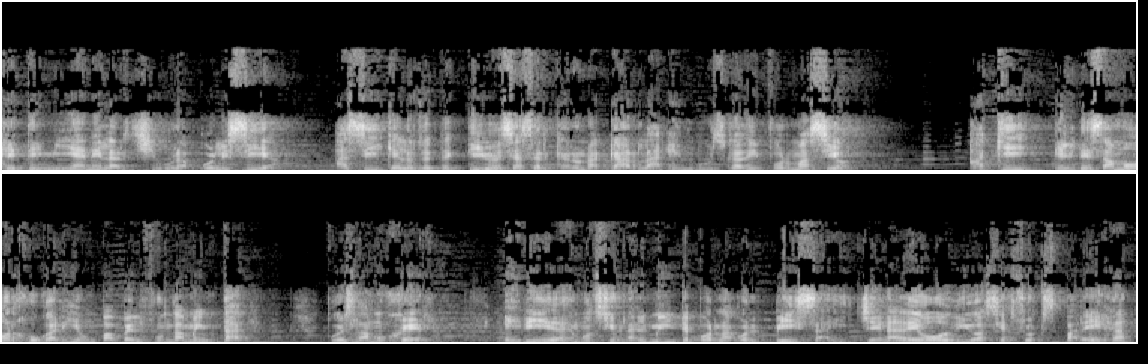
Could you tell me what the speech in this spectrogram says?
que tenía en el archivo la policía. Así que los detectives se acercaron a Carla en busca de información. Aquí el desamor jugaría un papel fundamental, pues la mujer, herida emocionalmente por la golpiza y llena de odio hacia su expareja,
